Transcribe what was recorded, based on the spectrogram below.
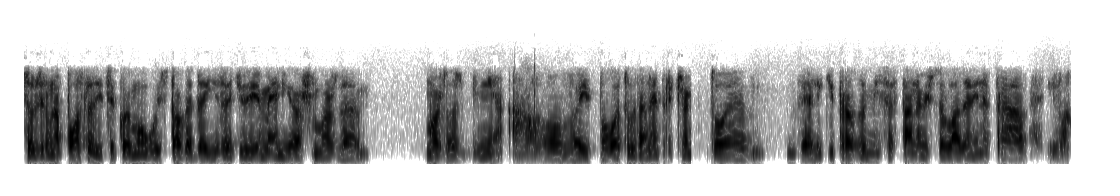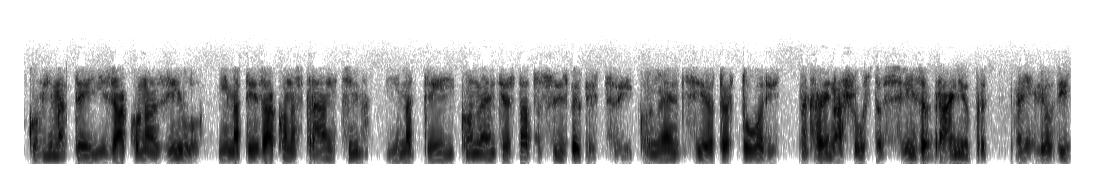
s obzirom na posledice koje mogu iz toga da izađu, je meni još možda možda ozbiljnija. A ovaj, pogotovo da ne pričam, to je veliki problem i sa stanovišta vladavine prava. I ako vi imate i zakon o azilu, imate i zakon o strancima, imate i konvenciju o statusu izbeglica i konvenciju o torturi, na kraju naš ustav, svi zabranjuju predstavljanje ljudi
